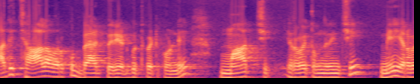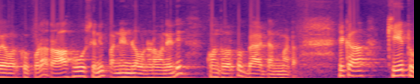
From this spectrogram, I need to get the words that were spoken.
అది చాలా వరకు బ్యాడ్ పీరియడ్ గుర్తుపెట్టుకోండి. మార్చి ఇరవై తొమ్మిది నుంచి మే ఇరవై వరకు కూడా రాహు శని పన్నెండులో ఉండడం అనేది కొంతవరకు బ్యాడ్ అనమాట ఇక కేతు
